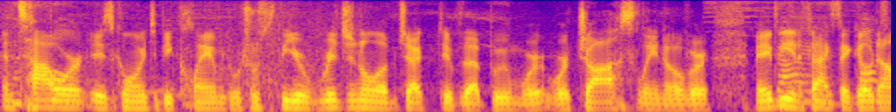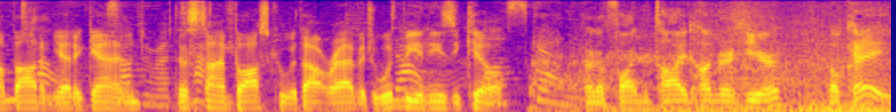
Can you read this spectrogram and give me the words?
and tower is going to be claimed, which was the original objective that Boom were, were jostling over. Maybe, in fact, they go down bottom yet again. This time, Bosku without Ravage would be an easy kill. Trying to find the Tide Hunter here. Okay,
